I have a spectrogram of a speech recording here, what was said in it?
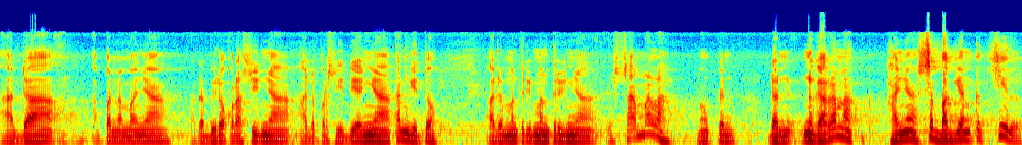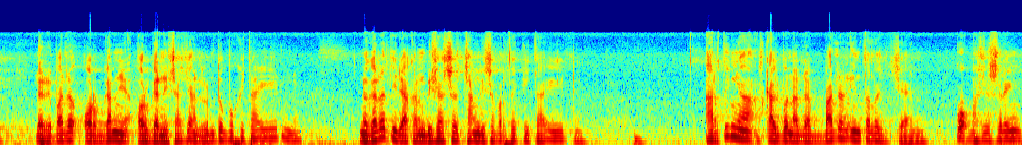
Ada apa namanya? Ada birokrasinya, ada presidennya, kan gitu. Ada menteri-menterinya, samalah mungkin dan negara mah hanya sebagian kecil daripada organ organisasi yang dalam tubuh kita ini negara tidak akan bisa secanggih seperti kita ini. Artinya sekalipun ada badan intelijen, kok masih sering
